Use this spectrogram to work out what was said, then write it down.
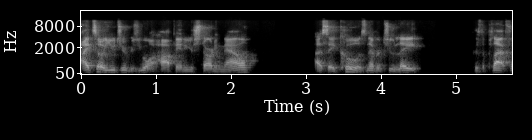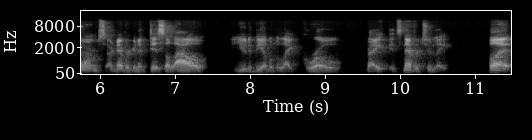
I tell YouTubers you want to hop in and you're starting now. I say, cool, it's never too late because the platforms are never going to disallow you to be able to like grow, right? It's never too late. But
